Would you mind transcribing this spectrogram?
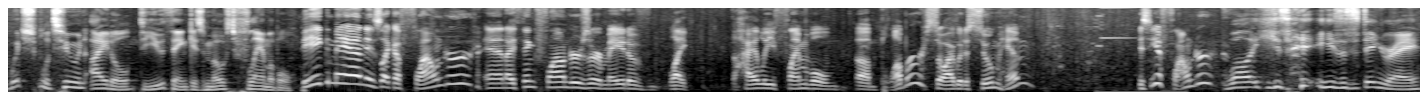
Which Splatoon idol do you think is most flammable? Big Man is like a flounder, and I think flounders are made of like highly flammable uh, blubber. So I would assume him. Is he a flounder? Well, he's he's a stingray,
